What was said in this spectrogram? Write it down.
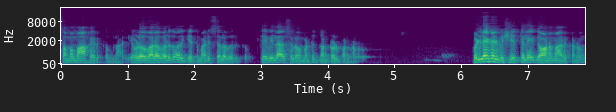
சமமாக இருக்கும் நாள். எவ்வளோ வர வருதோ அதுக்கேற்ற மாதிரி செலவு இருக்கும். தேவையில்லாத செலவை மட்டும் கண்ட்ரோல் பண்ணணும். பிள்ளைகள் விஷயத்திலே கவனமாக இருக்கணும்.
